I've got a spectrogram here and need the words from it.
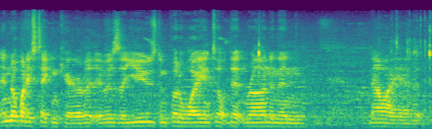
and nobody's taking care of it. It was used and put away until it didn't run, and then now I have it.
